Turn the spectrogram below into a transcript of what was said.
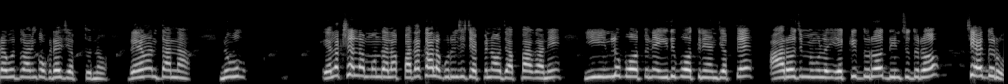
ప్రభుత్వానికి ఒకటే చెప్తున్నాం. రేవంత్ అన్న నువ్వు ఎలక్షన్ల ముందల పథకాల గురించి చెప్పినావు చెప్పా కానీ ఈ ఇండ్లు పోతున్నాయి ఇది పోతున్నాయి అని చెప్తే ఆ రోజు మిమ్మల్ని ఎక్కిద్దురో దించుదురో చేద్దురు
